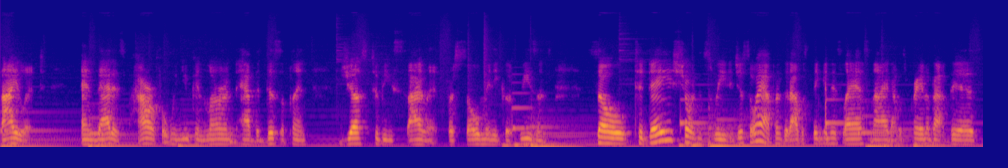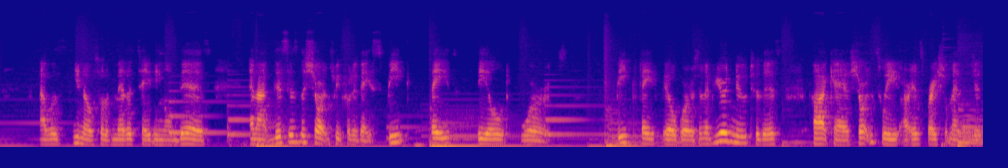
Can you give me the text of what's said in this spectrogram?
silent. And that is powerful when you can learn, have the discipline just to be silent for so many good reasons. So today's short and sweet. It just so happens that I was thinking this last night. I was praying about this. I was, you know, sort of meditating on this. And I, this is the short and sweet for today. Speak faith filled words. Speak faith filled words. And if you're new to this, podcast, short and sweet, are inspirational messages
